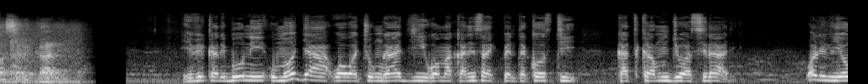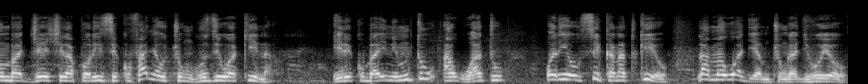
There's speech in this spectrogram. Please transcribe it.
wa serikali. Hivi karibuni umoja wa wachungaji wa makanisa ya Kipentekosti katika mji wa Sirari waliliomba jeshi la polisi kufanya uchunguzi wa kina ili kubaini mtu au watu waliohusika na tukio la mauaji ya mchungaji huyo.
